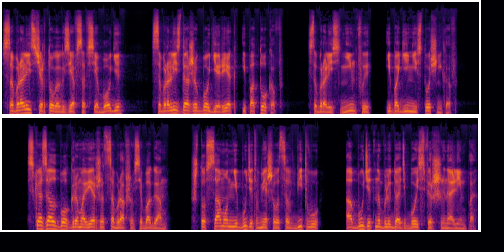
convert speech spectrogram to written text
Собрались в чертогах Зевса все боги, собрались даже боги рек и потоков, собрались нимфы и богини источников. Сказал бог-громовержец собравшимся богам, что сам он не будет вмешиваться в битву, а будет наблюдать бой с вершины Олимпа.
